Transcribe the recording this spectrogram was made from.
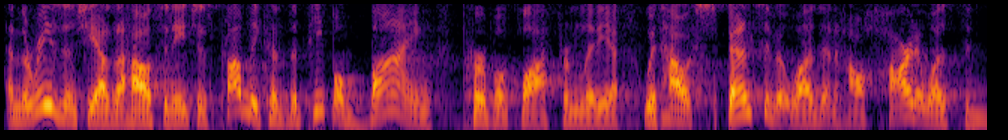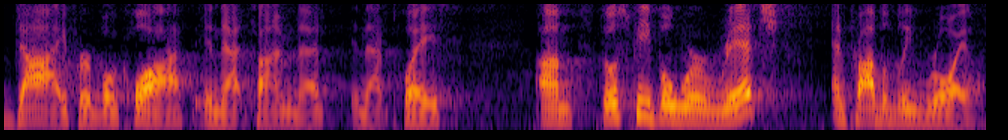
And the reason she has a house in each is probably because the people buying purple cloth from Lydia, with how expensive it was and how hard it was to dye purple cloth in that time, that, in that place, um, those people were rich and probably royal.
